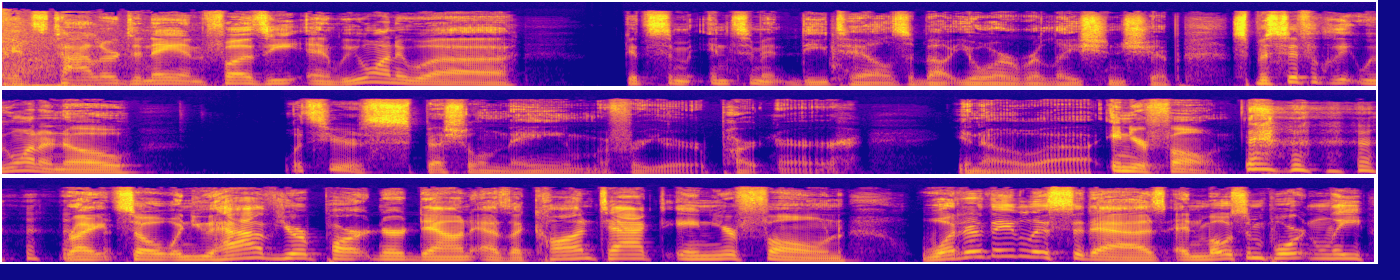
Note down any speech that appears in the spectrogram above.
It's Tyler, Danae, and Fuzzy, and we want to uh, get some intimate details about your relationship. Specifically, we want to know what's your special name for your partner, you know, uh, in your phone, right? So when you have your partner down as a contact in your phone, what are they listed as? And most importantly,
